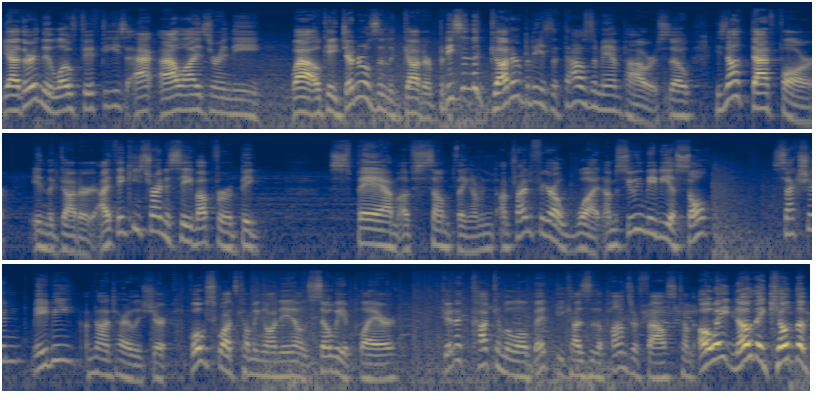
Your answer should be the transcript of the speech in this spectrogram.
Yeah, they're in the low 50s. A allies are in the Wow, okay, General's in the gutter. But he's in the gutter, but he has a thousand manpower. So he's not that far in the gutter. I think he's trying to save up for a big spam of something. I'm, I'm trying to figure out what. I'm assuming maybe assault section, maybe? I'm not entirely sure. Volk Squad's coming on in on the Soviet player. Gonna cuck him a little bit because of the Panzerfaust come. Oh, wait, no, they killed the...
